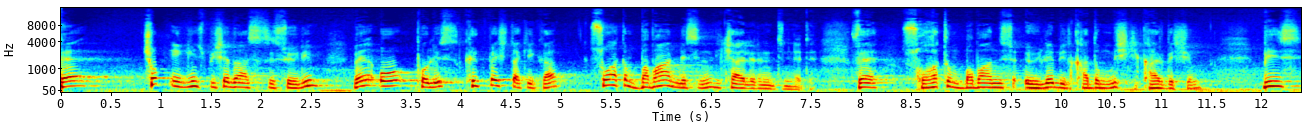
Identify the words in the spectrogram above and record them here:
ve çok ilginç bir şey daha size söyleyeyim. Ve o polis 45 dakika Suat'ın babaannesinin hikayelerini dinledi. Ve Suat'ın babaannesi öyle bir kadınmış ki kardeşim biz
